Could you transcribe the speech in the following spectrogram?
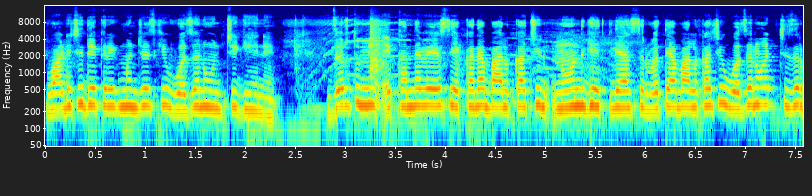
वाढीची देखरेख म्हणजेच की वजन उंची घेणे. जर तुम्ही एखाद्या वेळेस एखाद्या बालकाची नोंद घेतली असेल व त्या बालकाची वजन उंची जर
